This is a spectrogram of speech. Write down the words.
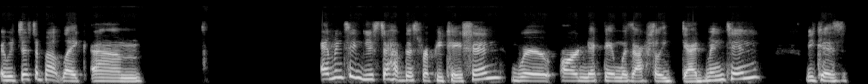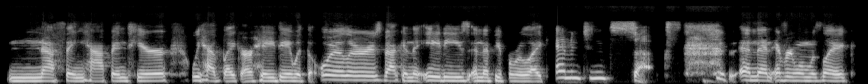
It was just about like, um, Edmonton used to have this reputation where our nickname was actually Deadmonton because nothing happened here. We had like our heyday with the Oilers back in the 80s, and then people were like, Edmonton sucks. And then everyone was like,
